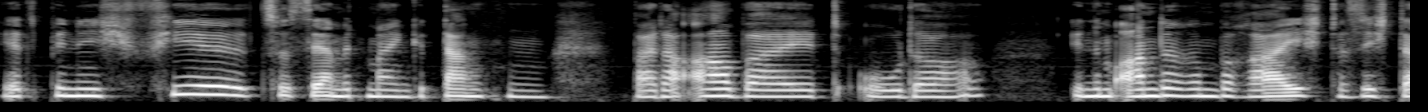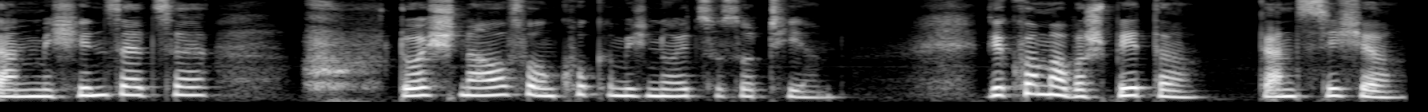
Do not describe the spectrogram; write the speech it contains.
jetzt bin ich viel zu sehr mit meinen Gedanken bei der Arbeit oder in einem anderen Bereich, dass ich dann mich hinsetze, durchschnaufe und gucke, mich neu zu sortieren. Wir kommen aber später ganz sicher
